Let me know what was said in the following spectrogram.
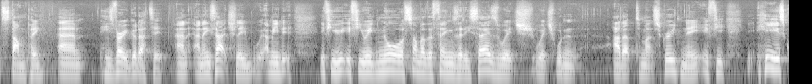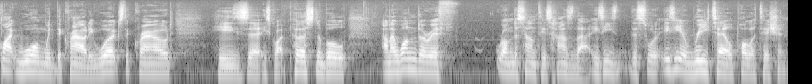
stumping. Um, he's very good at it, and, and he's actually. I mean, if you if you ignore some of the things that he says, which which wouldn't add up to much scrutiny, if you, he is quite warm with the crowd. He works the crowd. He's uh, he's quite personable, and I wonder if Ron DeSantis has that. Is he the sort? Is he a retail politician?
